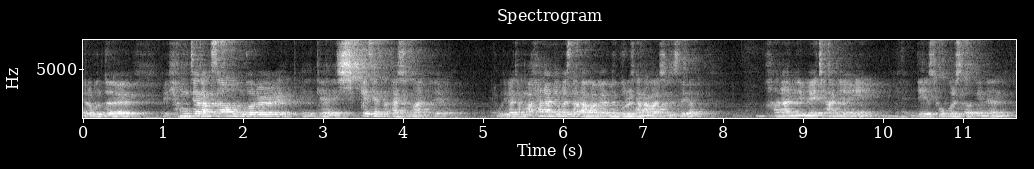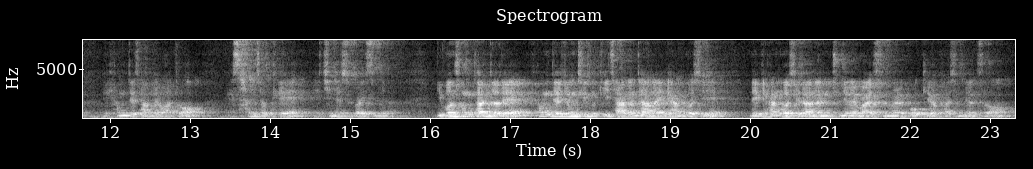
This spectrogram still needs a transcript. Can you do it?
여러분들 형제랑 싸우는 거를 이렇게 쉽게 생각하시면 안 돼요. 우리가 정말 하나님을 사랑하면 누구를 사랑할 수 있어요? 하나님의 자녀인 내 속을 썩이는 형제 자매와도 사이좋게 지낼 수가 있습니다. 이번 성탄절에 형제 중 지극히 작은 자 하나에게 한 것이 내게 한 것이라는 주님의 말씀을 꼭 기억하시면서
